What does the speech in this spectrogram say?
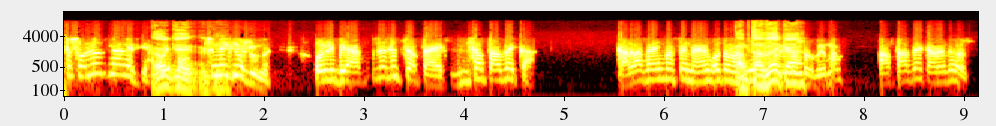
Θα σου λέω την αλήθεια. Λοιπόν, συνεχίζουμε. Ο Ολυμπιακό δεν ζήτησε από τα 6, ζήτησε από τα 10. Καλά θα είμαστε να όταν από τα 10. Βήμα, από τα 10 βεβαίως.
